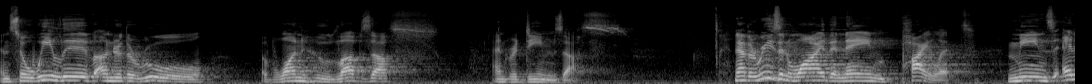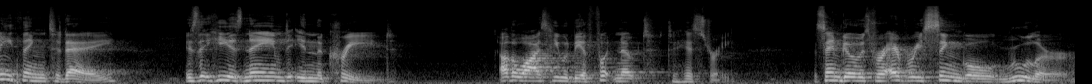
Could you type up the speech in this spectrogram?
and so we live under the rule of one who loves us and redeems us. Now, the reason why the name Pilate means anything today is that he is named in the Creed. Otherwise, he would be a footnote to history. The same goes for every single ruler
